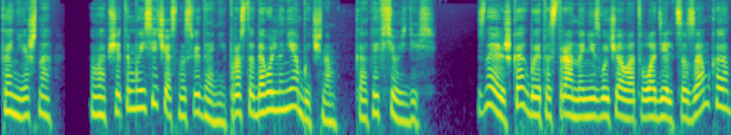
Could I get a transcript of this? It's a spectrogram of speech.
«Конечно. Вообще-то мы и сейчас на свидании, просто довольно необычном, как и все здесь. Знаешь, как бы это странно ни звучало от владельца замка,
